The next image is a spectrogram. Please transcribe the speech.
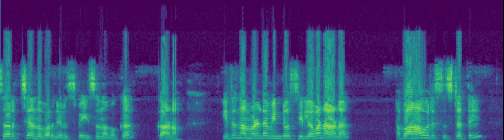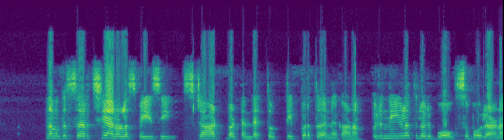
സെർച്ച് എന്ന് പറഞ്ഞൊരു സ്പേസ് നമുക്ക് കാണാം. ഇത് നമ്മളുടെ വിൻഡോസ് ഇലവൻ ആണ്. അപ്പൊ ആ ഒരു സിസ്റ്റത്തിൽ നമുക്ക് സെർച്ച് ചെയ്യാനുള്ള സ്പേസ് ഈ സ്റ്റാർട്ട് ബട്ടന്റെ തൊട്ടിപ്പുറത്ത് തന്നെ കാണാം. ഒരു നീളത്തിലൊരു ബോക്സ് പോലാണ്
